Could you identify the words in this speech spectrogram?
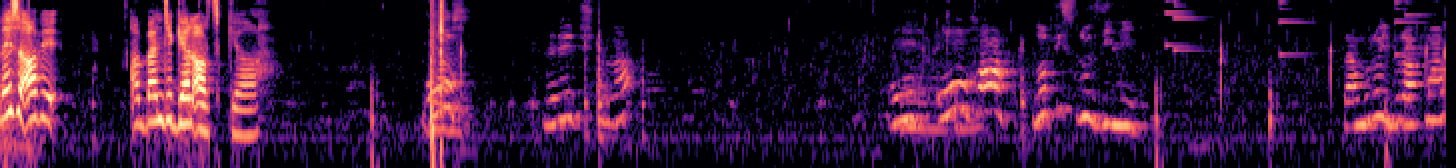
Neyse abi. Abi bence gel artık ya. Oh. Nereye düştün lan? Oh, oha! Lapis lazuli. Ben burayı bırakmam.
